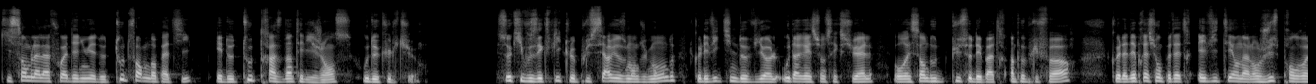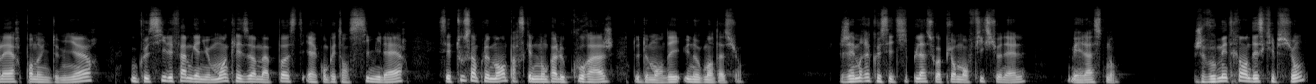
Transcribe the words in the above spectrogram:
qui semblent à la fois dénués de toute forme d'empathie et de toute trace d'intelligence ou de culture. Ceux qui vous expliquent le plus sérieusement du monde que les victimes de viol ou d'agression sexuelle auraient sans doute pu se débattre un peu plus fort, que la dépression peut être évitée en allant juste prendre l'air pendant une demi-heure, ou que si les femmes gagnent moins que les hommes à poste et à compétences similaires, c'est tout simplement parce qu'elles n'ont pas le courage de demander une augmentation. J'aimerais que ces types-là soient purement fictionnels, mais hélas non. Je vous mettrai en description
